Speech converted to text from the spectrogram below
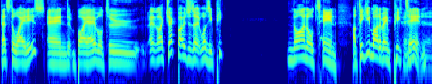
that's the way it is. And by able to, and like Jack Bowes is, was he picked nine or ten? I think he might have been picked ten. Yeah.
